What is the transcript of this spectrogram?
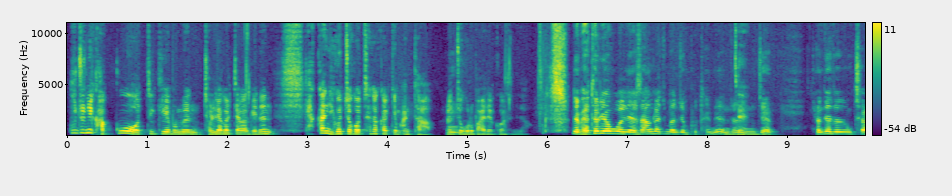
꾸준히 갖고 어떻게 보면 전략을 짜가기에는 약간 이것저것 생각할 게 많다라는 음. 쪽으로 봐야 될 것 같습니다. 근데 배터리하고 관련해서 한 가지만 좀 보태면 저는 네. 이제 현대자동차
